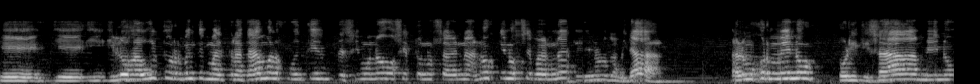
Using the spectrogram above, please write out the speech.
eh, y, los adultos de repente maltratamos a los juventud decimos, no, si esto no saben nada. No es que no sepan nada, que tienen otra mirada. A lo mejor menos politizada, menos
